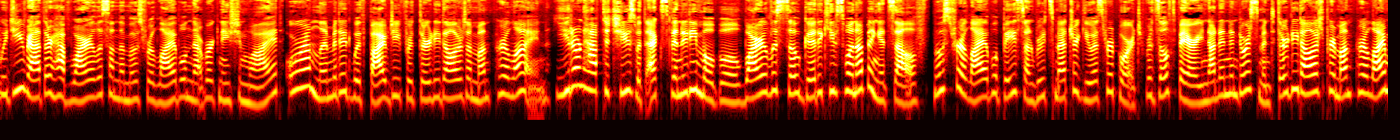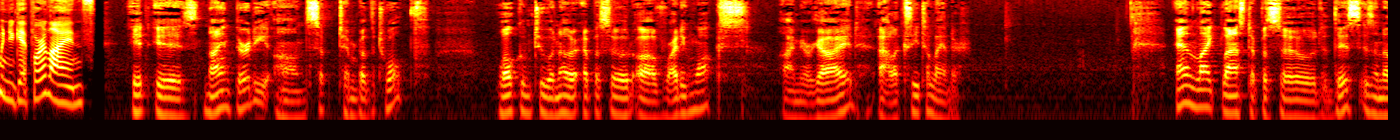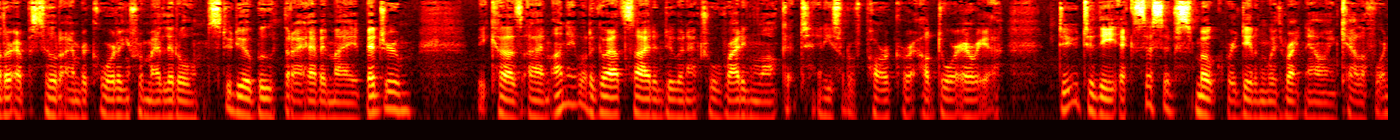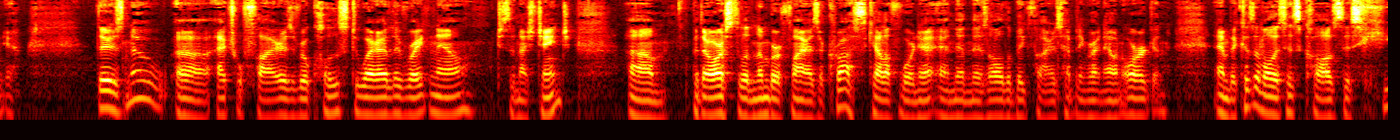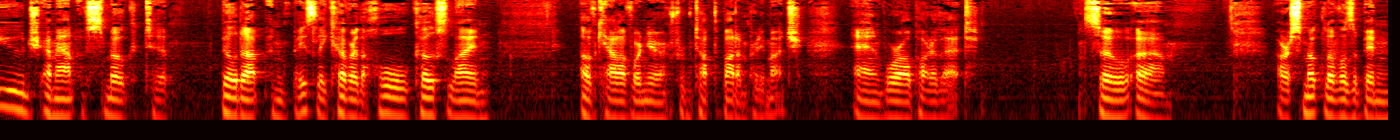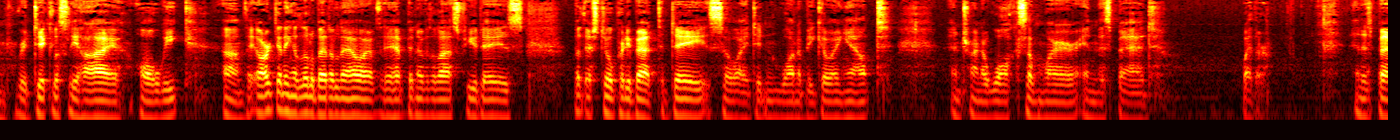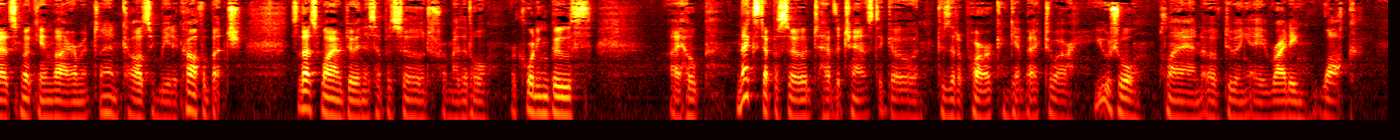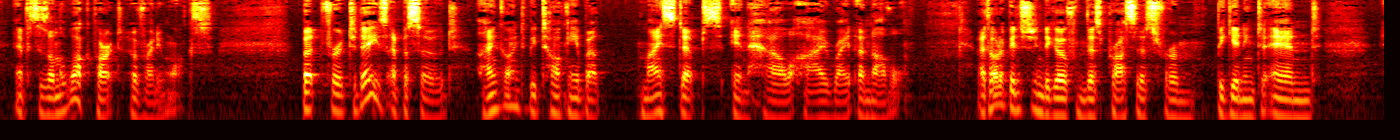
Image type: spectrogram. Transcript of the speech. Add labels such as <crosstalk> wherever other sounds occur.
Would you rather have wireless on the most reliable network nationwide or unlimited with 5G for $30 a month per line? You don't have to choose with Xfinity Mobile. Wireless so good it keeps one upping itself. Most reliable based on RootMetrics US report. Results vary, not an endorsement. $30 per month per line when you get four lines. It is 9:30 on September the 12th. Welcome to another episode of Writing Walks. I'm your guide, Alex E. Talander. And like last episode, this is another episode I'm recording from my little studio booth that I have in my bedroom because I'm unable to go outside and do an actual writing walk at any sort of park or outdoor area due to the excessive smoke we're dealing with right now in California. There's no uh, actual fires real close to where I live right now, which is a nice change. Um, but there are still a number of fires across California, and then there's all the big fires happening right now in Oregon. And because of all this, it's caused this huge amount of smoke to build up and basically cover the whole coastline of California from top to bottom, pretty much. And we're all part of that. So, um, our smoke levels have been ridiculously high all week. Um, they are getting a little better now, they have been over the last few days but they're still pretty bad today, so I didn't want to be going out and trying to walk somewhere in this bad weather, in this bad smoky environment, and causing me to cough a bunch. So that's why I'm doing this episode from my little recording booth. I hope next episode to have the chance to go and visit a park and get back to our usual plan of doing a writing walk. Emphasis on the walk part of writing walks. But for today's episode, I'm going to be talking about my steps in how I write a novel. I thought it'd be interesting to go from this process from beginning to end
